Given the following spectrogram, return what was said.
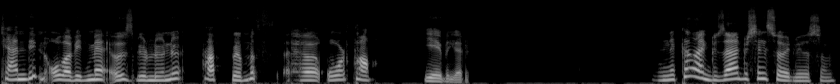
kendin olabilme özgürlüğünü tattığımız e, ortam diyebilirim. Ne kadar güzel bir şey söylüyorsun.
